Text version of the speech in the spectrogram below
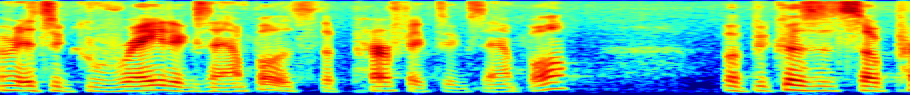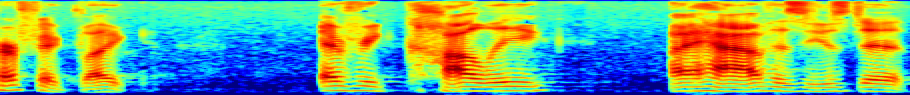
I mean, it's a great example, it's the perfect example, but because it's so perfect, like every colleague I have has used it.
